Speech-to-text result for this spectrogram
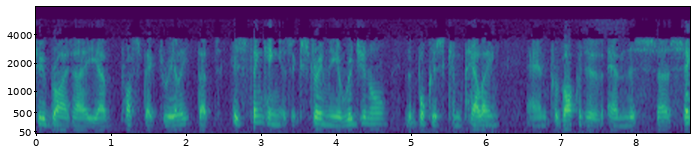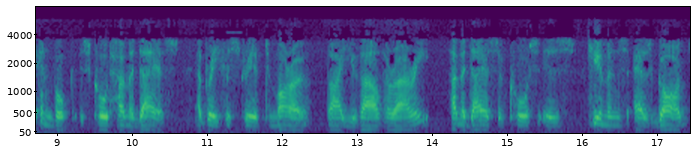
too bright a uh, prospect, really, but his thinking is extremely original. The book is compelling and provocative, and this uh, second book is called Homo Deus, A Brief History of Tomorrow by Yuval Harari. Homo of course, is humans as gods,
